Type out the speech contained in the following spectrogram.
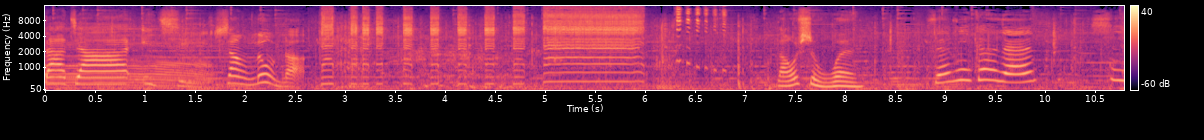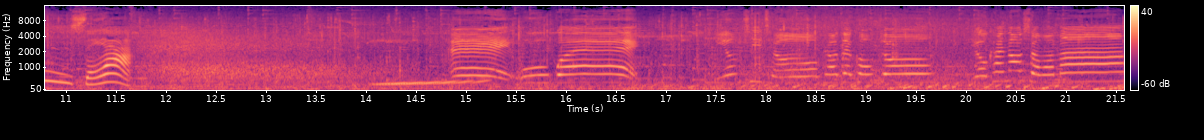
大家一起上路了。老鼠问：“神秘客人是谁呀？”哎，乌龟，你用气球飘在空中，有看到什么吗？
